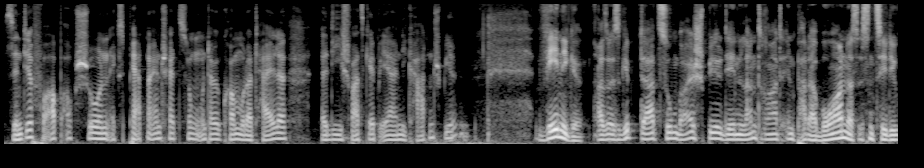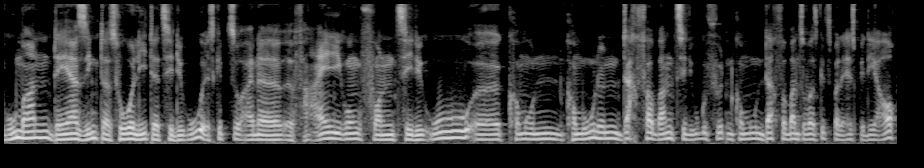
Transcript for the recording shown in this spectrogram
Sind dir vorab auch schon Experteneinschätzungen untergekommen oder Teile, äh, die Schwarz-Gelb eher in die Karten spielen? Wenige. Also es gibt da zum Beispiel den Landrat in Paderborn, das ist ein CDU-Mann, der singt das hohe Lied der CDU. Es gibt so eine äh, Vereinigung von CDU-Kommunen, äh, Kommunen, Dachverband, CDU-geführten Kommunen, Dachverband, sowas gibt es bei der SPD auch.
